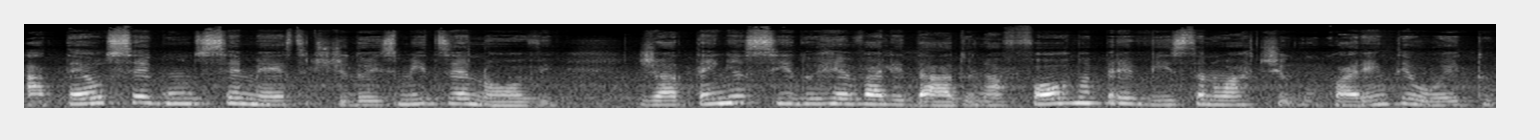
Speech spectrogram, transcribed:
até o segundo semestre de 2019, já tenha sido revalidado na forma prevista no artigo 48,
